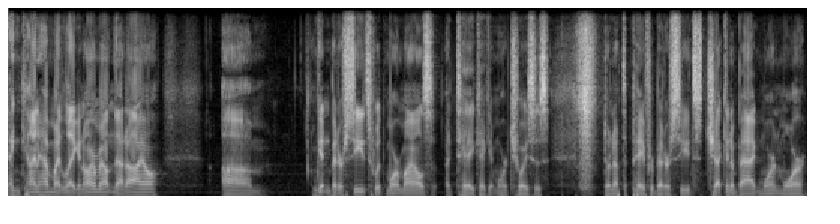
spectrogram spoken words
I can kind of have my leg and arm out in that aisle. Um, I'm getting better seats with more miles I take. I get more choices. Don't have to pay for better seats. Checking a bag more and more,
